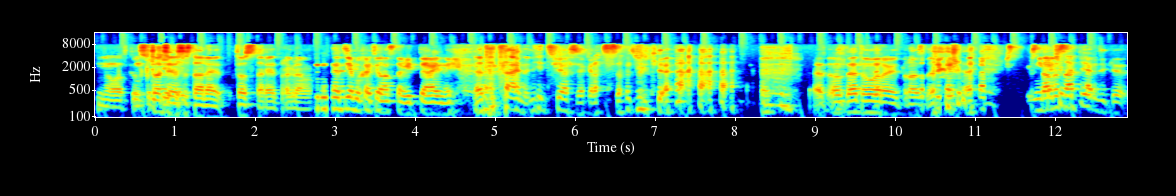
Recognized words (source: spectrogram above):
Ну, вот, кто тебе составляет, кто составляет программу? Это я бы хотел оставить тайной. Это тайна, ничего себе, красавчики. Вот это уровень просто. Чтобы соперники.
